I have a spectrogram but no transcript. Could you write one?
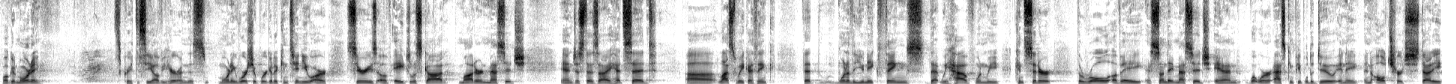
Well, good morning. It's great to see all of you here on this morning of worship. We're going to continue our series of Ageless God, Modern Message. And just as I had said uh, last week, I think that one of the unique things that we have when we consider the role of a, a Sunday message and what we're asking people to do in a, an all church study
